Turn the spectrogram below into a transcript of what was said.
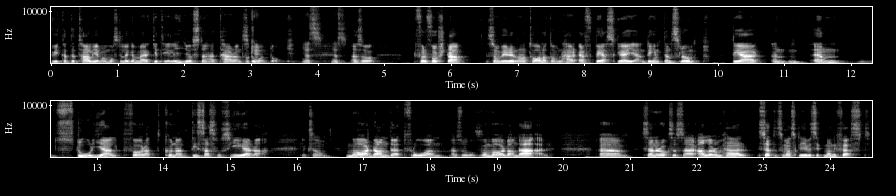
vilka detaljer man måste lägga märke till i just den här Tarrants okay. dåd dock. Yes, yes. Alltså, för det första, som vi redan har talat om, den här FPS-grejen. Det är inte en slump. Det är en, en stor hjälp för att kunna disassociera liksom, mördandet från alltså, vad mördande är. Um, Sen är det också så här, alla de här, sättet som han skriver sitt manifest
